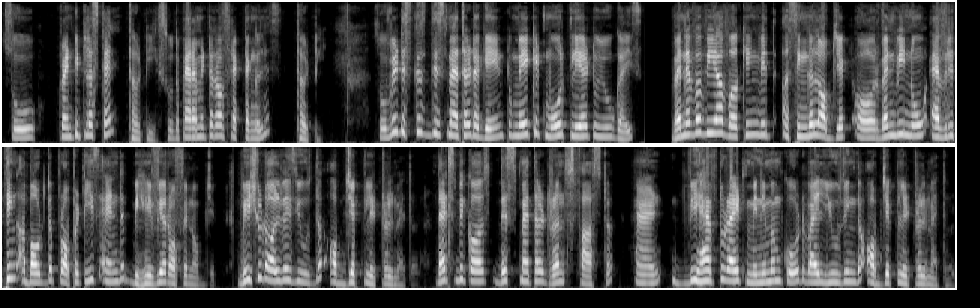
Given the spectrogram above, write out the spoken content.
So 20 plus 10 30 so the parameter of rectangle is 30 so we discussed this method again to make it more clear to you guys Whenever we are working with a single object or when we know everything about the properties and the behavior of an object, we should always use the object literal method. That's because this method runs faster and we have to write minimum code while using the object literal method.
